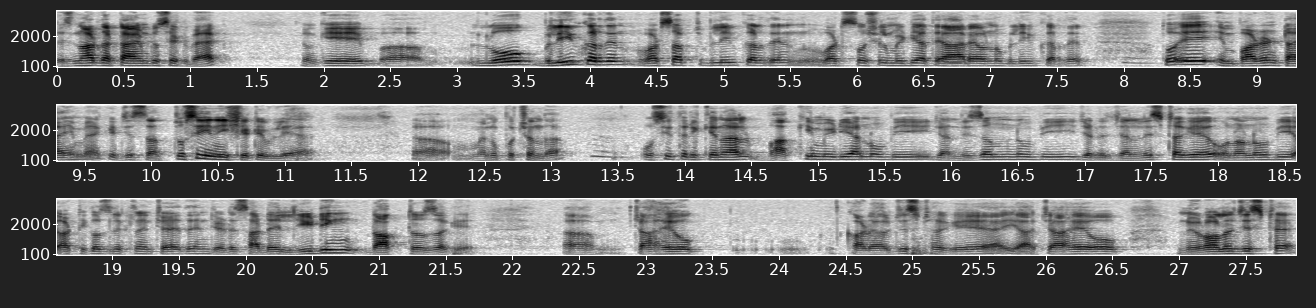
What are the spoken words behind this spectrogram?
This not the time to sit back ਕਿਉਂਕਿ ਲੋਕ ਬਲੀਵ ਕਰਦੇ ਨੇ WhatsApp 'ਚ ਬਲੀਵ ਕਰਦੇ ਨੇ ਵਟ ਸੋਸ਼ਲ ਮੀਡੀਆ ਤੇ ਆ ਰਿਹਾ ਉਹਨੂੰ ਬਲੀਵ ਕਰਦੇ ਨੇ। ਤੋ ਇਹ ਇੰਪੋਰਟੈਂਟ ਟਾਈਮ ਹੈ ਕਿ ਜਿਸ ਤਰ੍ਹਾਂ ਤੁਸੀਂ ਇਨੀਸ਼ੀਏਟਿਵ ਲਿਆ ਮੈਨੂੰ ਪੁੱਛਣ ਦਾ। ਉਸੇ ਤਰੀਕੇ ਨਾਲ ਬਾਕੀ ਮੀਡੀਆ ਨੂੰ ਵੀ, ਜਰਨਲਿਜ਼ਮ ਨੂੰ ਵੀ, ਜਿਹੜੇ ਜਰਨਲਿਸਟ ਹੈਗੇ, ਉਹਨਾਂ ਨੂੰ ਵੀ ਆਰਟੀਕਲਸ ਲਿਖਣੇ ਚਾਹੀਦੇ ਨੇ, ਜਿਹੜੇ ਸਾਡੇ ਲੀਡਿੰਗ ਡਾਕਟਰਸ ਹੈਗੇ। ਚਾਹੇ ਉਹ ਕਾਰਡੀਓਲੋਜਿਸਟ ਹੈਗੇ ਆ ਜਾਂ ਚਾਹੇ ਉਹ ਨਿਊਰੋਲੋਜਿਸਟ ਹੈ,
